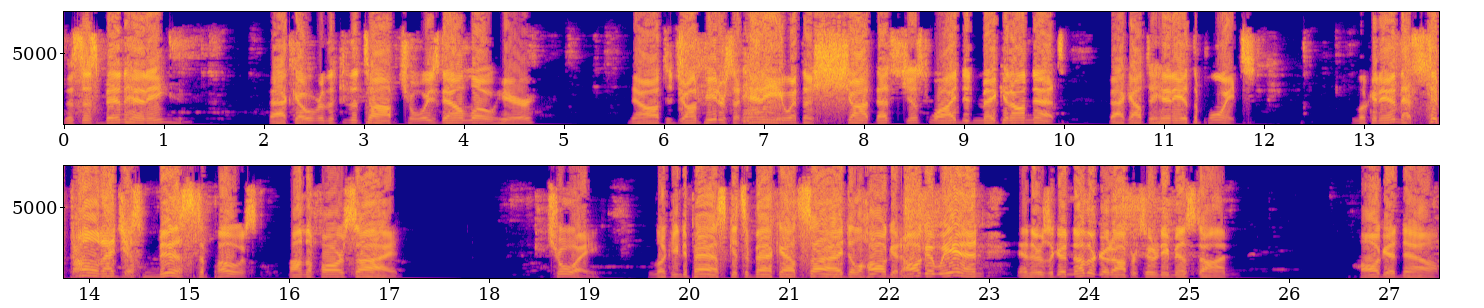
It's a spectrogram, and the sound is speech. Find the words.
This is Ben Henny. Back over the, to the top. Choi's down low here. Now out to John Peterson. Henny with a shot. That's just wide. Didn't make it on net. Back out to Henny at the point. Looking in. That's tipped. Oh, that just missed the post on the far side. Choi looking to pass. Gets it back outside to Hoggett. Hoggett in. And there's a good, another good opportunity missed on. Hoggett now.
